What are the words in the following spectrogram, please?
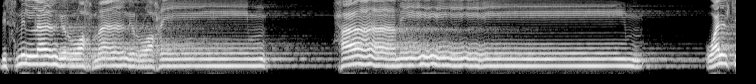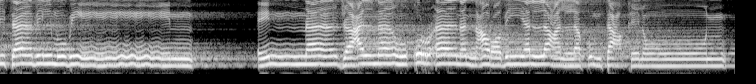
بسم الله الرحمن الرحيم حاميم والكتاب المبين انا جعلناه قرانا عربيا لعلكم تعقلون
